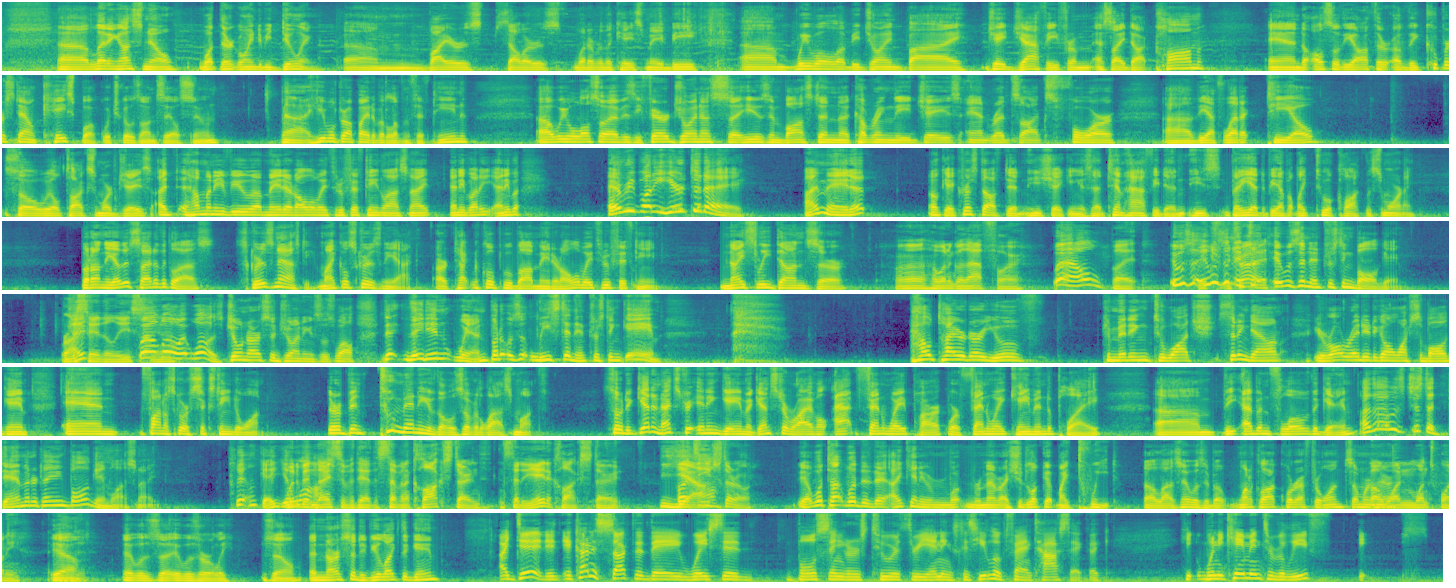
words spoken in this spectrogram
uh, letting us know what they're going to be doing um, buyers, sellers, whatever the case may be. Um, we will uh, be joined by Jay Jaffe from SI.com and also the author of the Cooperstown Casebook, which goes on sale soon. Uh, he will drop by at about 11.15. Uh, we will also have Izzy Fair join us. Uh, he is in Boston uh, covering the Jays and Red Sox for uh, the Athletic TO so we'll talk some more Jays. I, how many of you uh, made it all the way through 15 last night? Anybody? Anybody? Everybody here today. I made it. Okay, Christoph didn't. He's shaking his head. Tim Haffey didn't. He's but he had to be up at like two o'clock this morning. But on the other side of the glass, Skriz Nasty, Michael Skrizniak, our technical poobah, made it all the way through 15. Nicely done, sir. Uh, I wouldn't go that far. Well, but it was it was an inter- it was an interesting ball game right? To say the least. Well, yeah. no, it was. Joe Narsa joining us as well. They, they didn't win, but it was at least an interesting game. How tired are you of committing to watch, sitting down, you're all ready to go and watch the ball game, and final score 16 to 1? There have been too many of those over the last month. So to get an extra inning game against a rival at Fenway Park, where Fenway came into play, um, the ebb and flow of the game. I thought it was just a damn entertaining ball game last night. Yeah, okay, would have been nice if they had the seven o'clock start instead of the eight o'clock start. Yeah, but each their own. Yeah, what time? What did I? I can't even remember. I should look at my tweet uh, last night. Was it about one o'clock, quarter after one, somewhere about in there? one one twenty. Yeah, ended. it was. Uh, it was early. So, and Narsa, did you like the game? I did. It, it kind of sucked that they wasted Bolsinger's two or three innings because he looked fantastic. Like he, when he came into relief, it,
